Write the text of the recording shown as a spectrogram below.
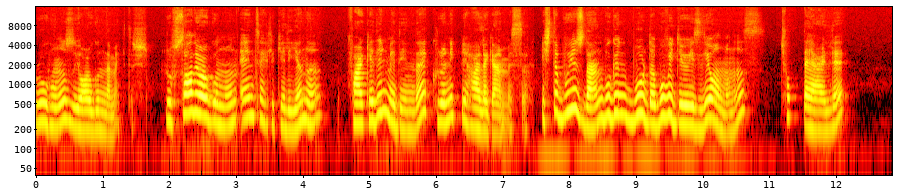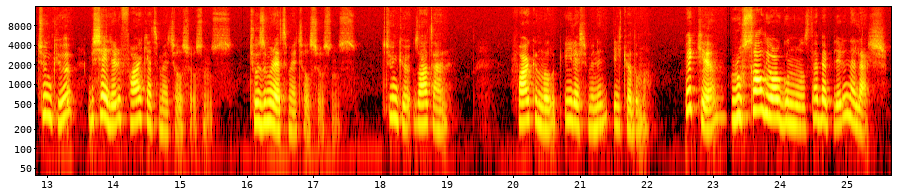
ruhunuz yorgun demektir. Ruhsal yorgunluğun en tehlikeli yanı fark edilmediğinde kronik bir hale gelmesi. İşte bu yüzden bugün burada bu videoyu izliyor olmanız çok değerli. Çünkü bir şeyleri fark etmeye çalışıyorsunuz. Çözüm üretmeye çalışıyorsunuz. Çünkü zaten farkındalık iyileşmenin ilk adımı. Peki ruhsal yorgunluğun sebepleri neler?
